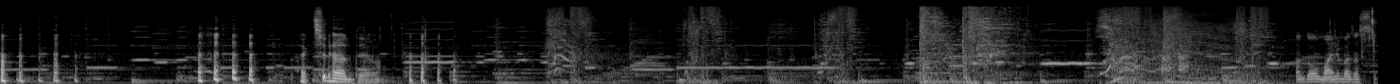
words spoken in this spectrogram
박치라는데요 아 너무 많이 맞았어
